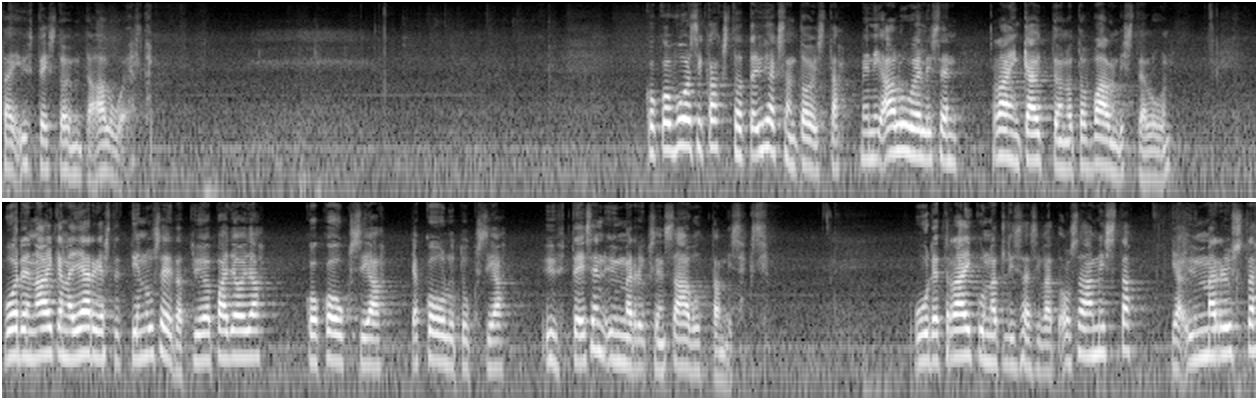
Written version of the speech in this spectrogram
tai yhteistoiminta-alueilta. Koko vuosi 2019 meni alueellisen RAIN käyttöönoton valmisteluun. Vuoden aikana järjestettiin useita työpajoja, kokouksia ja koulutuksia yhteisen ymmärryksen saavuttamiseksi. Uudet raikunnat lisäsivät osaamista ja ymmärrystä,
